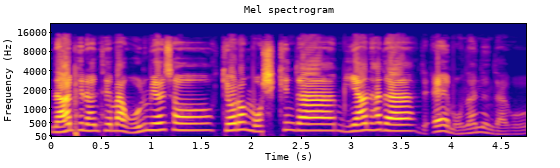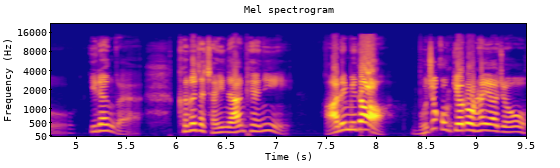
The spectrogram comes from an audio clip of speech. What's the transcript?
남편한테 막 울면서 결혼 못 시킨다 미안하다 애 못 낳는다고 이런 거야. 그러자 저희 남편이 아닙니다. 무조건 결혼해야죠.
